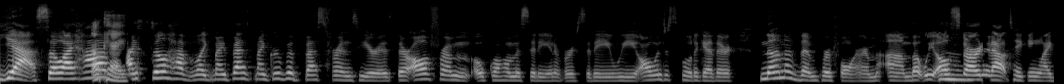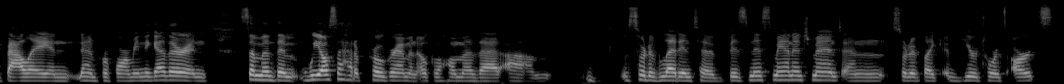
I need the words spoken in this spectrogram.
Yeah. So I have. Okay. I still have like my best. My group of best friends here is they're all from Oklahoma City University. We all went to school together. None of them perform, um, but we all Mm. started out taking like ballet and and performing together. And some of them. We also had a program in Oklahoma that. Um, sort of led into business management and sort of like geared towards arts.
